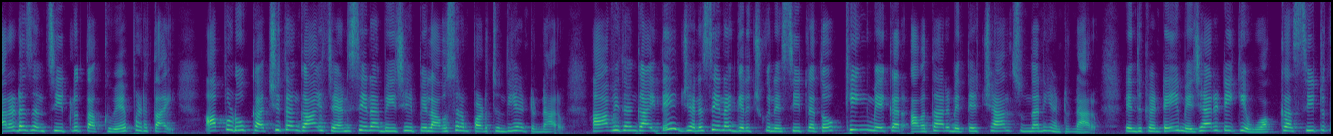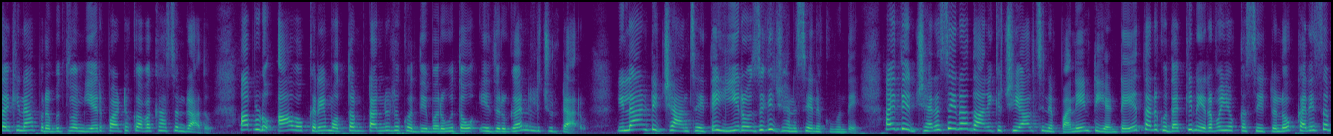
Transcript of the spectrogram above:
అరడజన్ సీట్లు తక్కువే పడతాయి. అప్పుడు ఖచ్చితంగా జనసేన బీజేపీల అవసరం పడుతుంది అంటున్నారు. ఆ విధంగా అయితే జనసేన గెలుచుకునే సీట్లతో కింగ్ మేకర్ అవతారం ఎత్తే ఛాన్స్ ఉందని అంటున్నారు. ఎందుకంటే మెజారిటీకి ఒక్క సీటు తగిన ప్రభుత్వం ఏర్పాటుకు అవకాశం రాదు. అప్పుడు ఆ ఒక్కరే మొత్తం టన్నుల కొద్ది బరువుతో ఎదురుగా నిలుచుంటారు. ఇలాంటి ఛాన్స్ అయితే ఈ రోజుకి జనసేన జనసేనకు ఉంది. అయితే జనసేన దానికి చేయాల్సిన పనేంటి అంటే తనకు దక్కిన ఇరవై ఒక్క సీట్లలో కనీసం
